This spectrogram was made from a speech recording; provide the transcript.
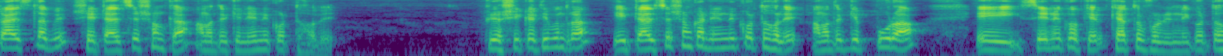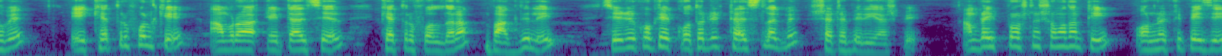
টাইলস লাগবে, সেই টাইলসের সংখ্যা আমাদেরকে নির্ণয় করতে হবে। প্রিয় শিক্ষার্থী বন্ধুরা, এই টাইলসের সংখ্যা নির্ণয় করতে হলে আমাদেরকে পুরা এই শ্রেণীকক্ষের ক্ষেত্রফল নির্ণয় করতে হবে। এই ক্ষেত্রফলকে আমরা এই টাইলসের ক্ষেত্রফল দ্বারা ভাগ দিলেই শ্রেণীকক্ষে কতটি টাইলস লাগবে সেটা বেরিয়ে আসবে। আমরা এই প্রশ্নের সমাধানটি অন্য একটি পেজে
